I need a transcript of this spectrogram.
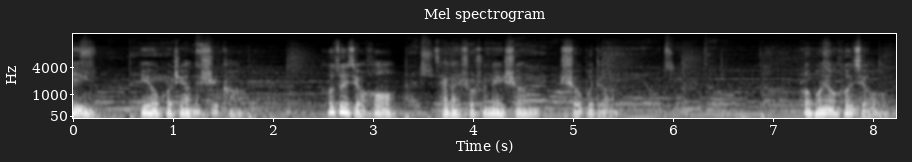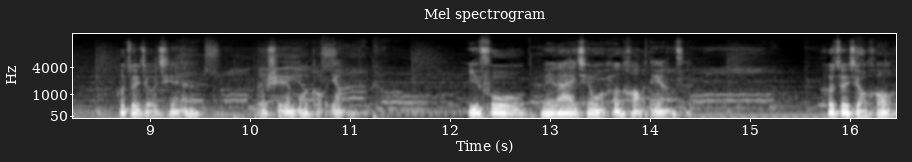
定也有过这样的时刻，喝醉酒后才敢说出那声舍不得。和朋友喝酒，喝醉酒前都是人模狗样的，一副没了爱情我很好的样子。喝醉酒后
